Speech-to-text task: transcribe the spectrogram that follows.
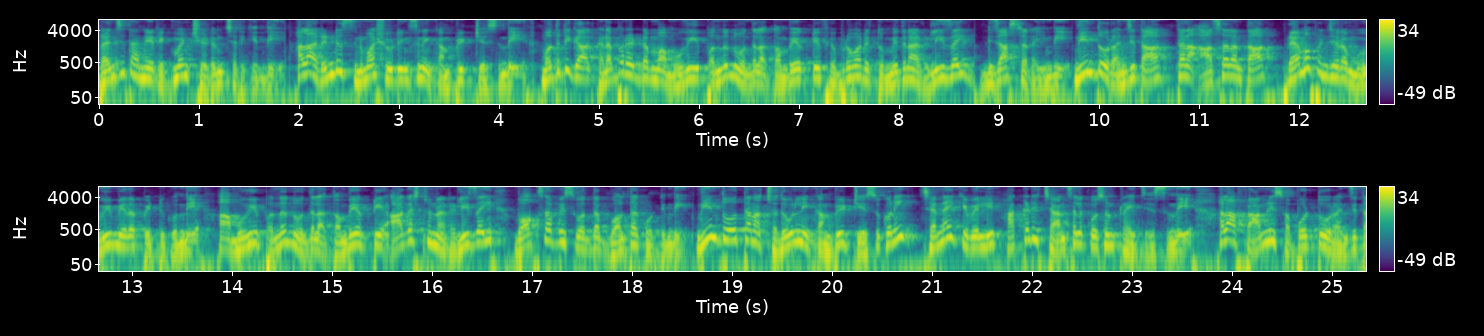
రంజిత దాన్ని రికమెండ్ చేయడం జరిగింది. అలా రెండు సినిమా షూటింగ్స్ని కంప్లీట్ చేసింది. మొదటిగా కడప రెడ్డమ్మ మూవీ పంతొమ్మిది వందల తొంభై ఒకటి ఫిబ్రవరి తొమ్మిదిన రిలీజ్ అయి డిజాస్టర్ అయింది. దీంతో రంజిత తన ఆశలంతా ప్రేమ పంజరం మూవీ మీద పెట్టుకుంది. ఆ మూవీ పంతొమ్మిది వందల తొంభై ఒకటి ఆగస్టున రిలీజ్ అయి బాక్సాఫీస్ వద్ద బోల్తా కొట్టింది. దీంతో తన చదువుల్ని కంప్లీట్ చేసుకుని చెన్నైకి వెళ్ళి అక్కడి ఛాన్సల్ కోసం ట్రై చేసింది. అలా ఫ్యామిలీ సపోర్ట్తో రంజిత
